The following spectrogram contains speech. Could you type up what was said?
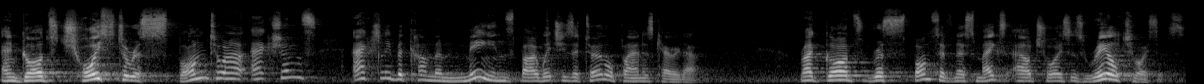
and God's choice to respond to our actions actually become the means by which his eternal plan is carried out. Right? God's responsiveness makes our choices real choices.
